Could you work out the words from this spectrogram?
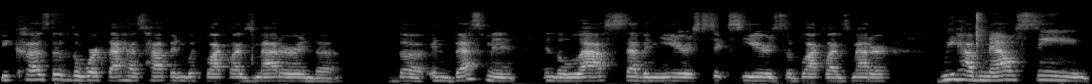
because of the work that has happened with Black Lives Matter and the the investment in the last seven years, six years of Black Lives Matter, we have now seen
